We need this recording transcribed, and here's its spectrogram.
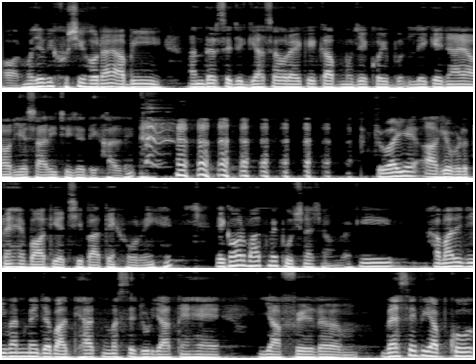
और मुझे भी खुशी हो रहा है। अभी अंदर से जिज्ञासा हो रहा है कि कब मुझे कोई लेके जाए और ये सारी चीज़ें दिखा दें। तो आइए, आगे बढ़ते हैं। बहुत ही अच्छी बातें हो रही हैं। एक और बात मैं पूछना चाहूँगा कि हमारे जीवन में जब आध्यात्म से जुड़ जाते हैं या फिर वैसे भी आपको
